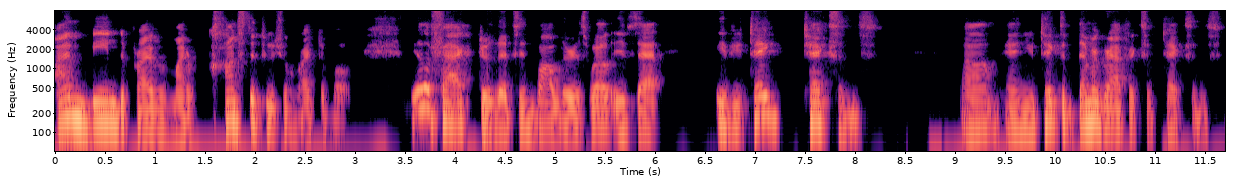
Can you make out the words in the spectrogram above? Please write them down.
I'm being deprived of my constitutional right to vote. The other factor that's involved there as well is that if you take Texans um, and you take the demographics of Texans,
